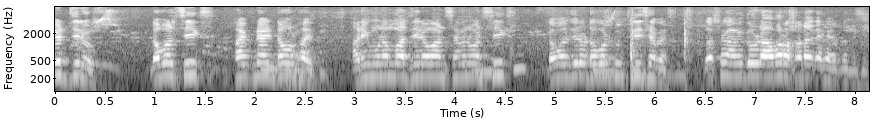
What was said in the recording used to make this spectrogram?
eight zero double six five nine double five. আর imo number zero one seven one six double zero double two three seven. দর্শক, আমি গরুটা আবারও হাঁটায় দেখাই আপনাদেরকে।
